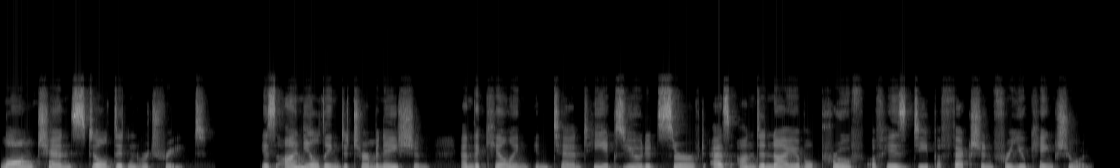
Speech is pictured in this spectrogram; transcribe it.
Long Chen still didn't retreat. His unyielding determination and the killing intent he exuded served as undeniable proof of his deep affection for Yu Qingxuan.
